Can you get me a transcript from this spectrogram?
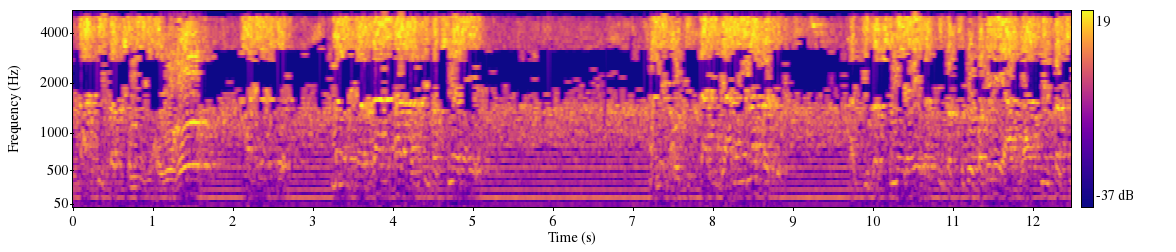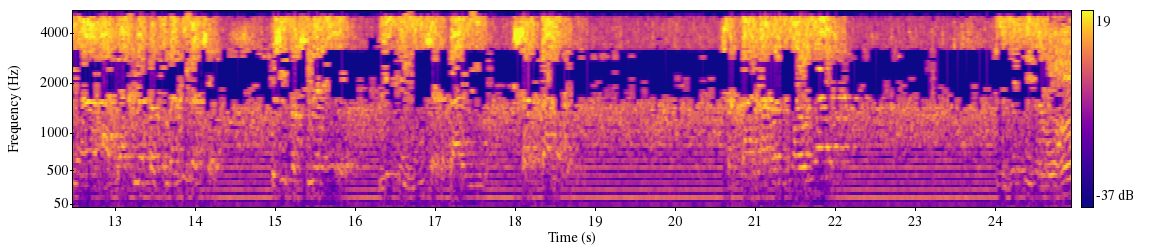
भक्ति पक्ष में जो है, वो मन करता पक्ष में रहे। मैंने भौतिकता की जाने न पड़े भक्ति पक्ष में रहे भक्ति पक्ष को पकड़े, आध्यात्मिक पक्ष में आध्यात्मिक पक्ष भक्ति पक्ष है उसी पक्ष में रहे, लेकिन सत्ता ही सत्ता सत्ता का क्या हो जाए जैसे वो हो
